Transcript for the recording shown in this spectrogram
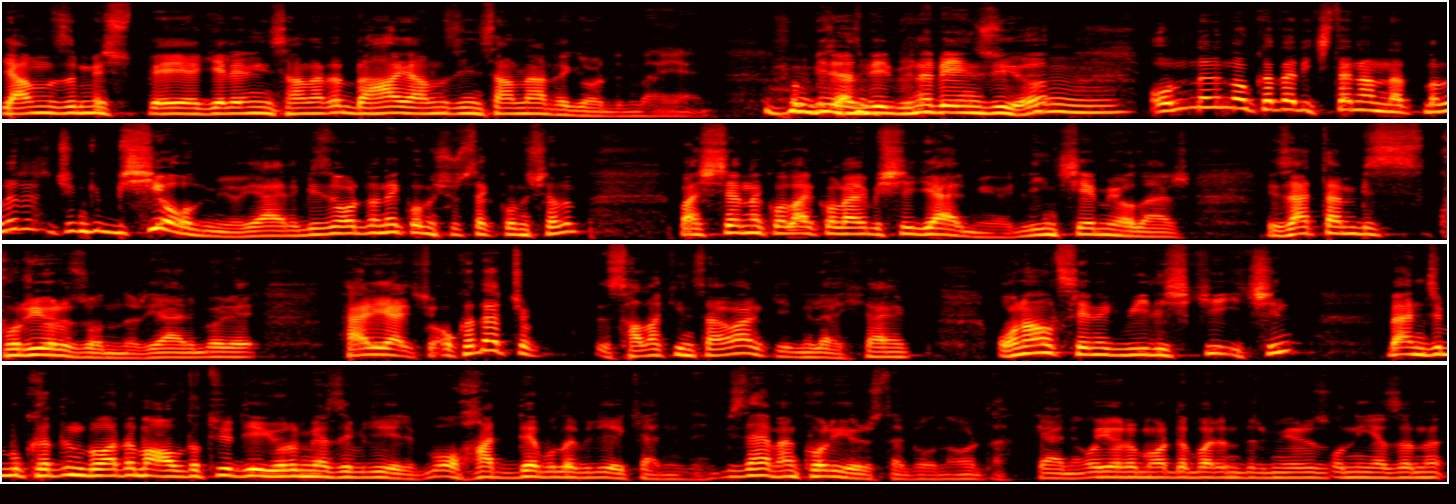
yalnızın Mesut Bey'e gelen insanlardan daha yalnız insanlar da gördüm ben yani. Biraz birbirine benziyor. Hmm. Onların o kadar içten anlatmaları çünkü bir şey olmuyor. Yani biz orada ne konuşursak konuşalım başlarına kolay kolay bir şey gelmiyor. Linç yemiyorlar. E zaten biz koruyoruz onları. Yani böyle her yer o kadar çok salak insan var ki Nilay. Yani 16 senelik bir ilişki için Bence bu kadın bu adamı aldatıyor diye yorum yazabiliyor. O hadde bulabiliyor kendini. Biz de hemen koruyoruz tabii onu orada. Yani o yorum orada barındırmıyoruz. Onun yazanı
